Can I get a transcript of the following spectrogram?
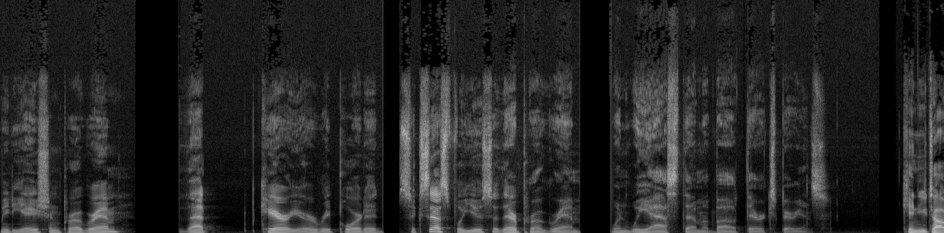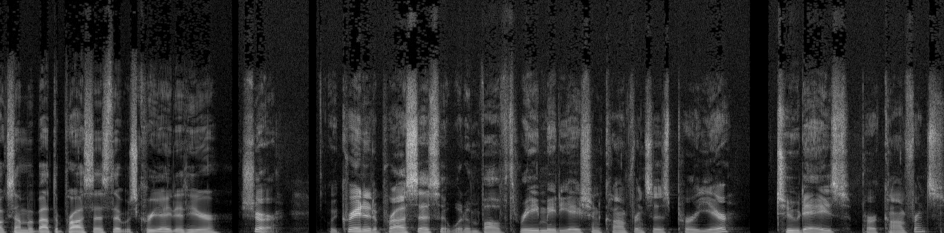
mediation program. That carrier reported successful use of their program when we asked them about their experience. Can you talk some about the process that was created here? Sure. We created a process that would involve three mediation conferences per year, two days per conference,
